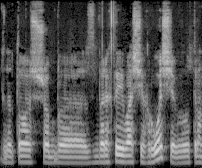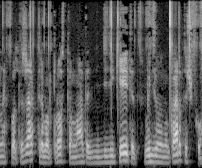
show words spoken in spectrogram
Для того, щоб е, зберегти ваші гроші в електронних платежах, треба просто мати dedicated, виділену карточку,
